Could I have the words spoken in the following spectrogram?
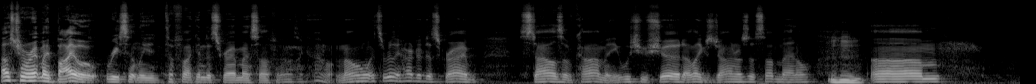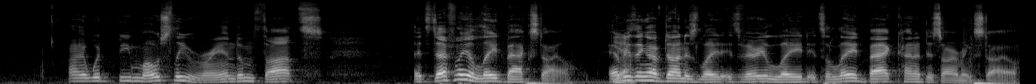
I was trying to write my bio recently to fucking describe myself, and I was like, I don't know. It's really hard to describe styles of comedy, which you should. I like genres of submetal. Mm-hmm. Um, I would be mostly random thoughts. It's definitely a laid back style. Yeah. Everything I've done is laid. It's very laid. It's a laid back kind of disarming style.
